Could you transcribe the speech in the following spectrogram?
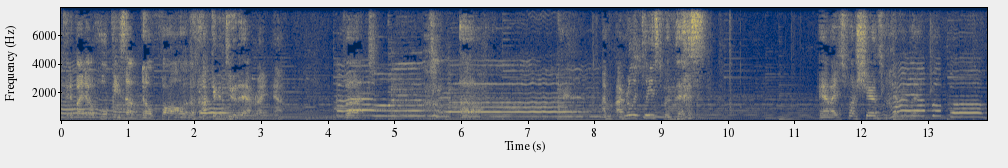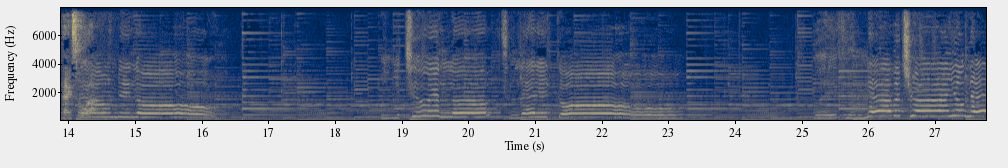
that if I don't hold these up, they'll fall, and I'm not going to do that right now. But uh, I'm, I'm really pleased with this. And I just want to share this with everybody. Thanks a lot. below. When you're too in love to let it go. But if you never try, you'll never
